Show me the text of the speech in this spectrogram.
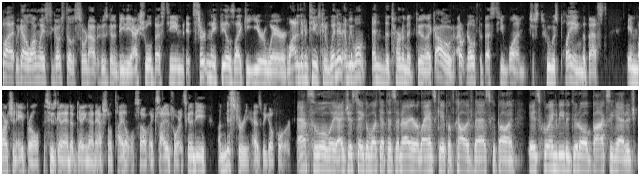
But we got a long ways to go still to sort out who's going to be the actual best team. It certainly feels like a year where a lot of different teams can win it, and we won't end the tournament feeling like, oh, I don't know if the best team won, just who was playing the best in March and April is who's going to end up getting that national title. So excited for it. It's going to be a mystery as we go forward. Absolutely. I just take a look at this entire landscape of college basketball, and it's going to be the good old boxing adage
